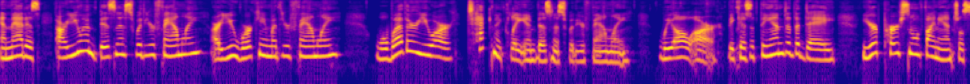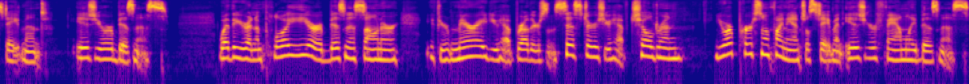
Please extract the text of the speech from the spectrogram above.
And that is Are you in business with your family? Are you working with your family? Well, whether you are technically in business with your family, we all are, because at the end of the day, your personal financial statement is your business. Whether you're an employee or a business owner, if you're married, you have brothers and sisters, you have children, your personal financial statement is your family business.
